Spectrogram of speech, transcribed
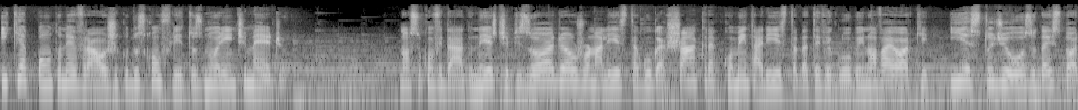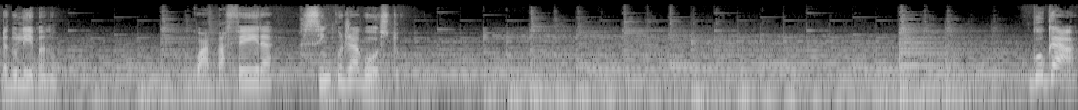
e que é ponto nevrálgico dos conflitos no Oriente Médio. Nosso convidado neste episódio é o jornalista Guga Chakra, comentarista da TV Globo em Nova York e estudioso da história do Líbano. Quarta-feira, 5 de agosto. Guga,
